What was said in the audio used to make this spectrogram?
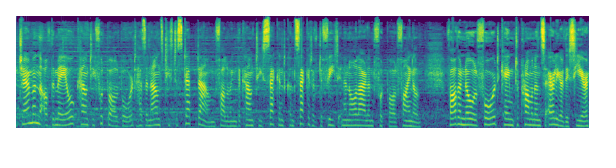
The chairman of the Mayo County Football Board has announced he's to step down following the county's second consecutive defeat in an All Ireland football final. Father Noel Forde came to prominence earlier this year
